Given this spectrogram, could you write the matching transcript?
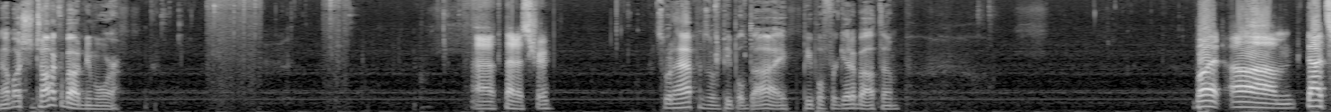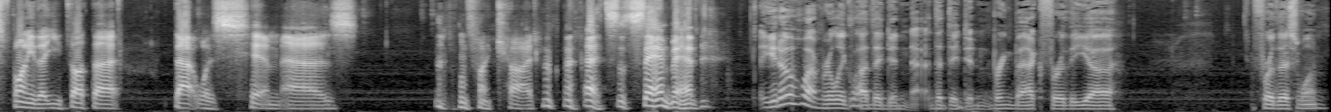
Not much to talk about anymore. Uh, that is true. That's what happens when people die. People forget about them. But um, that's funny that you thought that that was him as. Oh my god, that's the Sandman. You know who I'm really glad they didn't that they didn't bring back for the uh for this one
